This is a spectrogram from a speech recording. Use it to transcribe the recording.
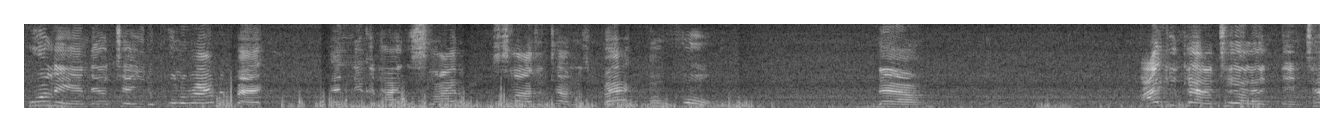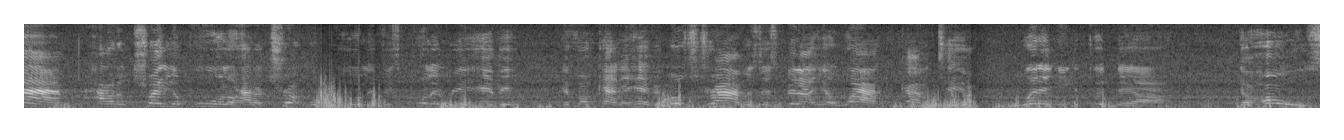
pull in. They'll tell you to pull around the back, and you can either slide slide the tandems back or forward. Now, I can kind of tell in time how the trailer pull or how the truck will pull if it's pulling real heavy, if I'm kind of heavy. Most drivers that's been out here a while can kind of tell where they need to put the uh, the hose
